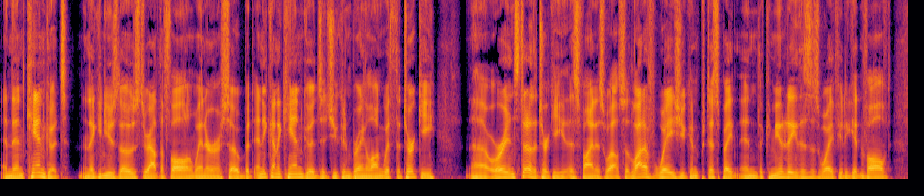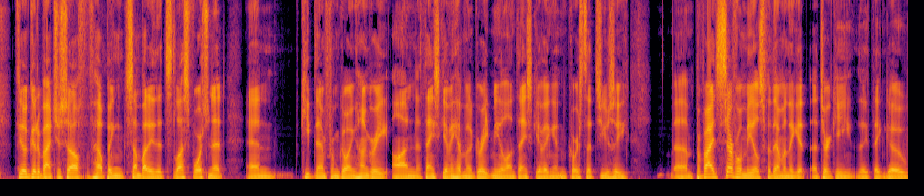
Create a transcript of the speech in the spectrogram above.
And then canned goods. And they can use those throughout the fall and winter or so. But any kind of canned goods that you can bring along with the turkey uh, or instead of the turkey is fine as well. So a lot of ways you can participate in the community. This is a way for you to get involved feel good about yourself helping somebody that's less fortunate and keep them from going hungry on Thanksgiving, having a great meal on Thanksgiving. And of course, that's usually um, provides several meals for them when they get a turkey. They, they can go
